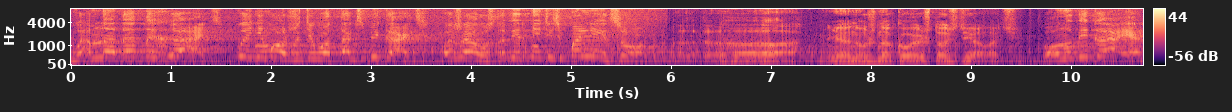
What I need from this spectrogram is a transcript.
Вам надо отдыхать! Вы не можете вот так сбегать! Пожалуйста, вернитесь в больницу! Ага, мне нужно кое-что сделать. Он убегает!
